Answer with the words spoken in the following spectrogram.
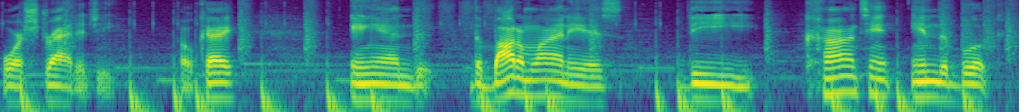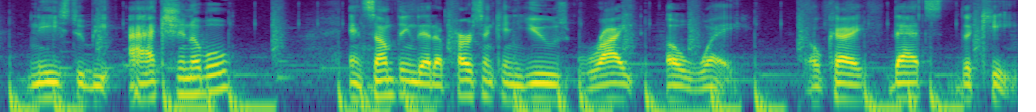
or a strategy. Okay, and the bottom line is the content in the book needs to be actionable and something that a person can use right away. Okay, that's the key.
